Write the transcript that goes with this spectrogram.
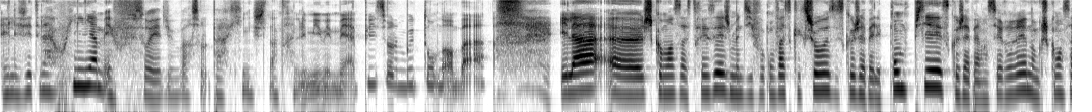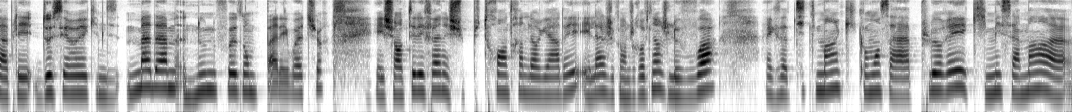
Et j'étais là, William, et vous auriez dû me voir sur le parking, j'étais en train de lui mimer, mais appuie sur le bouton d'en bas. Et là, euh, je commence à stresser, je me dis, il faut qu'on fasse quelque chose. Est-ce que j'appelle les pompiers? Est-ce que j'appelle un serrurier? Donc je commence à appeler deux serruriers qui me disent, Madame, nous ne faisons pas les voitures. Et je suis en téléphone et je suis plus trop en train de le regarder. Et là, quand je reviens, je le vois avec sa petite main qui commence à pleurer et qui met sa main. Euh,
